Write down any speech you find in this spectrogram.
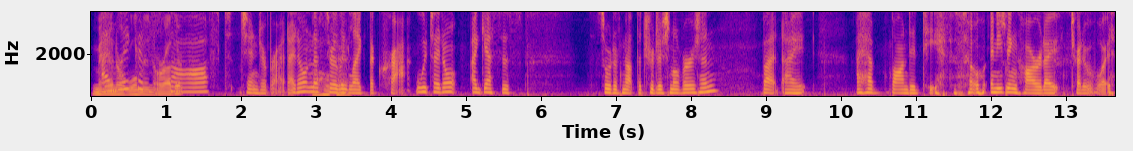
man I or woman a or other. soft gingerbread. I don't oh, necessarily okay. like the crack, which I don't. I guess is sort of not the traditional version, but I I have bonded teeth, so anything hard I try to avoid.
